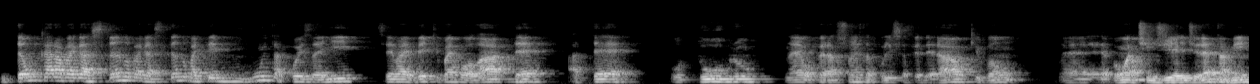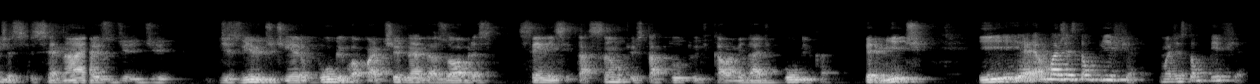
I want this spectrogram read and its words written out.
então o cara vai gastando, vai gastando, vai ter muita coisa aí. Você vai ver que vai rolar até, até outubro, né, operações da Polícia Federal que vão, é, vão atingir aí diretamente esses cenários de, de desvio de dinheiro público a partir né, das obras sem licitação que o Estatuto de Calamidade Pública permite, e é uma gestão pífia, uma gestão pífia.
